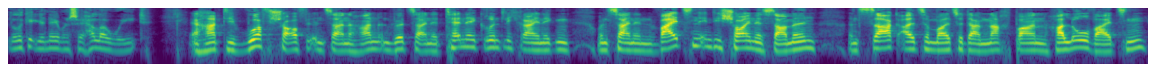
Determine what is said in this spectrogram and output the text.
Look at your neighbor and say, hello, wheat. Er hat die Wurfschaufel in seiner Hand und wird seine Tenne gründlich reinigen und seinen Weizen in die Scheune sammeln. Und sag also mal zu deinem Nachbarn, Hallo Weizen.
